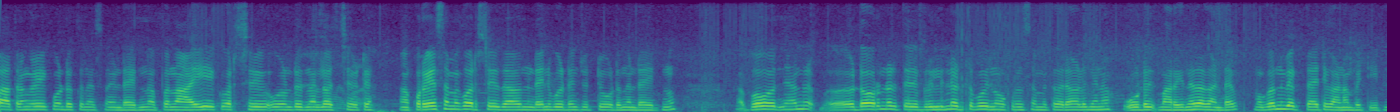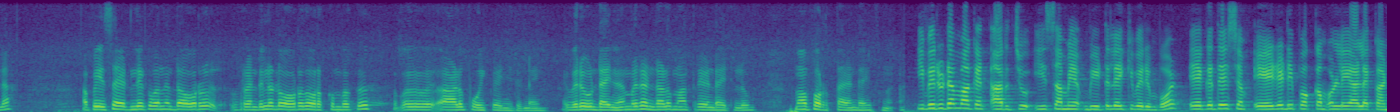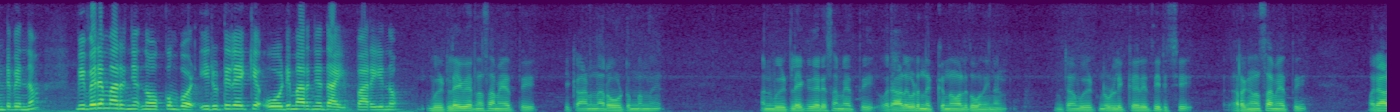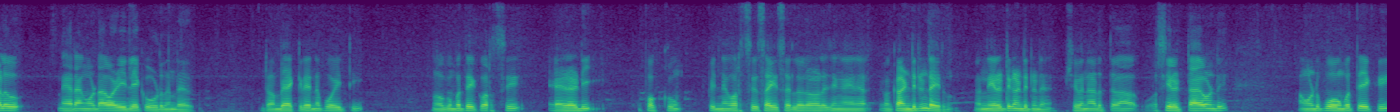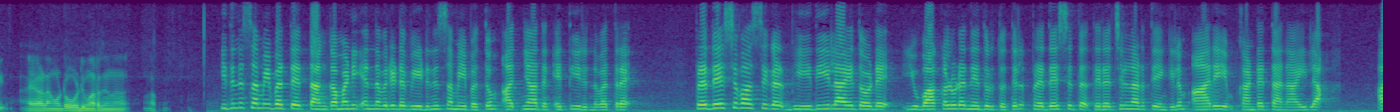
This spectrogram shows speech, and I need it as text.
പാത്രം കഴുകിക്കൊണ്ട് വെക്കുന്ന സമയം ഉണ്ടായിരുന്നു. അപ്പോൾ നായി കുറച്ച് കൊണ്ട് നല്ല ഒച്ചയിട്ട് കുറേ സമയം കുറച്ച് ഇതാവുന്നുണ്ടായിരുന്നു വീടിന് ചുറ്റും ഓടുന്നുണ്ടായിരുന്നു. അപ്പോൾ ഞാൻ ഡോറിന്റെ അടുത്ത് ഗ്രില്ലിന്റെ അടുത്ത് പോയി നോക്കുന്ന സമയത്ത് ഒരാളിങ്ങനെ ഓടി മറിയുന്നതാണ് കണ്ടത് മുഖമൊന്നും വ്യക്തമായിട്ട് കാണാൻ പറ്റിയിട്ടില്ല. അപ്പോൾ ഈ സൈഡിലേക്ക് വന്ന് ഡോറ് ഫ്രണ്ടിലെ ഡോറ് തുറക്കുമ്പോൾക്ക് ആൾ പോയി കഴിഞ്ഞിട്ടുണ്ടായിരുന്നു ഇവരും ഉണ്ടായിരുന്നു. നമ്മൾ രണ്ടാളും മാത്രമേ ഉണ്ടായിട്ടുള്ളൂ. ഇവരുടെ മകൻ അർജു ഈ സമയം വീട്ടിലേക്ക് വരുമ്പോൾ ഏകദേശം ഏഴടി പൊക്കം ഉള്ളയാളെ കണ്ടുവെന്നും വിവരമറിഞ്ഞ് നോക്കുമ്പോൾ ഇരുട്ടിലേക്ക് ഓടിമറിഞ്ഞതായും പറയുന്നു. വീട്ടിലേക്ക് വരുന്ന സമയത്ത് ഈ കാണുന്ന റോട്ടും വന്ന് അവൻ വീട്ടിലേക്ക് കയറിയ സമയത്ത് ഒരാൾ ഇവിടെ നിൽക്കുന്ന പോലെ തോന്നിയാണ് എന്നിട്ട് അവൻ വീട്ടിന്റെ ഉള്ളിൽ കയറി തിരിച്ച് ഇറങ്ങുന്ന സമയത്ത് ഒരാൾ നേരെ അങ്ങോട്ട് ആ വഴിയിലേക്ക് ഓടുന്നുണ്ടായത് എന്നിട്ട് അവൻ ബാക്കിൽ തന്നെ പോയിട്ട് നോക്കുമ്പോഴത്തേക്ക് കുറച്ച് ഏഴടി പൊക്കവും പിന്നെ കുറച്ച് സൈസുള്ള ഒരാൾ ചെങ്ങനെ ഇവൻ കണ്ടിട്ടുണ്ടായിരുന്നു. ഇവൻ നേരിട്ട് കണ്ടിട്ടുണ്ടായിരുന്നു. പക്ഷേ ഇവൻ അടുത്ത കുറച്ച് ഇരുട്ടായതുകൊണ്ട് അങ്ങോട്ട് പോകുമ്പോഴത്തേക്ക് അയാൾ അങ്ങോട്ട് ഓടി മറിഞ്ഞെന്ന് പറഞ്ഞു. ഇതിന് സമീപത്തെ തങ്കമണി എന്നവരുടെ വീടിന് സമീപത്തും അജ്ഞാതൻ എത്തിയിരുന്നുവത്രേ. പ്രദേശവാസികൾ ഭീതിയിലായതോടെ യുവാക്കളുടെ നേതൃത്വത്തിൽ പ്രദേശത്ത് തിരച്ചിൽ നടത്തിയെങ്കിലും ആരെയും കണ്ടെത്താനായില്ല.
